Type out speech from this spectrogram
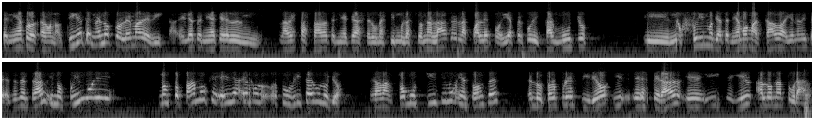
Tenía, eh, bueno, sigue teniendo problemas de vista. Ella tenía que, el, la vez pasada tenía que hacer una estimulación al láser, la cual le podía perjudicar mucho. Y nos fuimos, ya teníamos marcado ahí en el IPS central, y nos fuimos y nos topamos que ella, su vista evoluyó. Avanzó muchísimo y entonces el doctor prefirió esperar eh, y seguir a lo natural.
